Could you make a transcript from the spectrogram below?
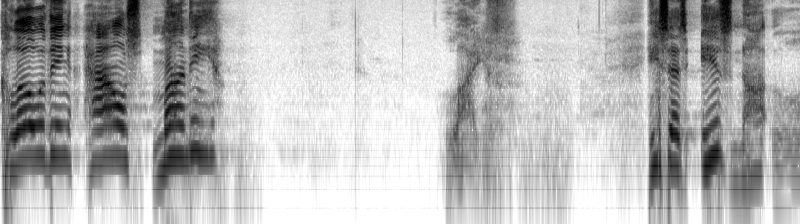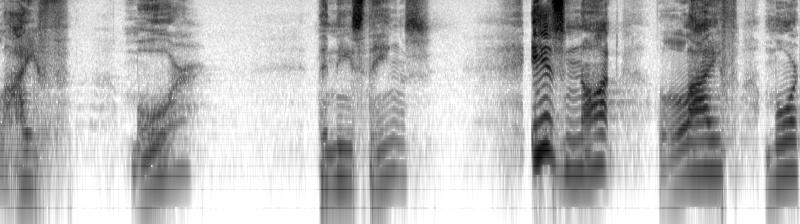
clothing, house, money? Life. He says, Is not life more than these things? Is not life more?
